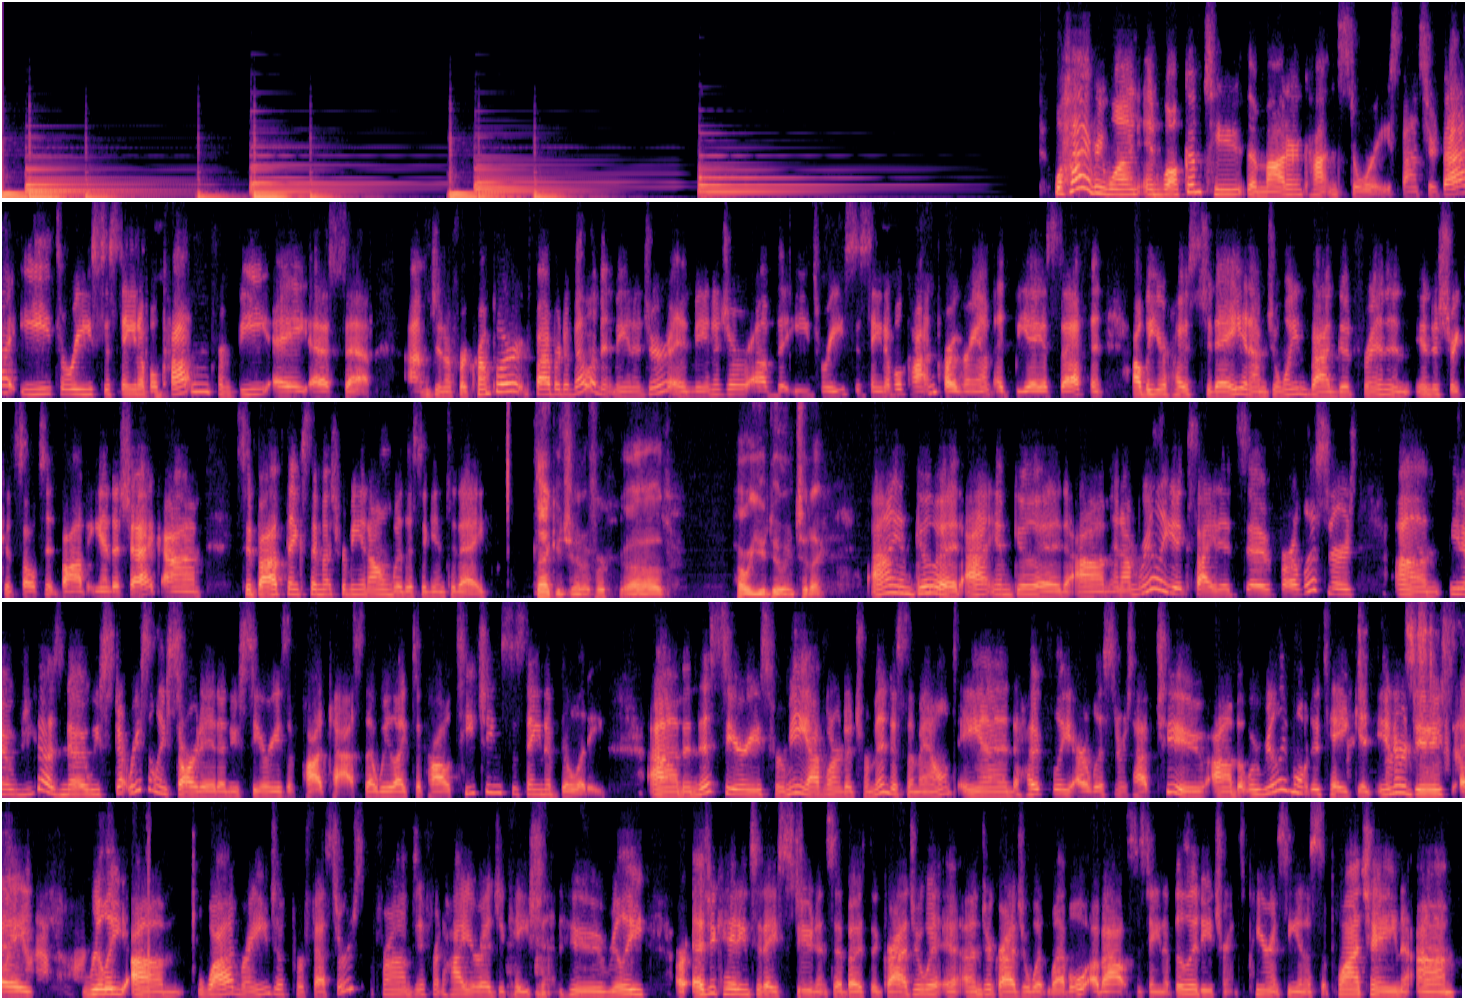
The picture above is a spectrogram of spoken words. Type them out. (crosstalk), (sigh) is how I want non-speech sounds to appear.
Well, hi, everyone, and welcome to the Modern Cotton Story, sponsored by E3 Sustainable Cotton from BASF. I'm Jennifer Crumpler, Fiber Development Manager and Manager of the E3 Sustainable Cotton Program at BASF, and I'll be your host today. And I'm joined by a good friend and industry consultant, Bob Antoshak. Um, so, Bob, thanks so much for being on with us again today. Thank you, Jennifer. Uh, how are you doing today? I am good. I am good. Um, and I'm really excited. So, for our listeners, um, you know, you guys know we st- recently started a new series of podcasts that we like to call Teaching Sustainability. Um, in this series, for me, I've learned a tremendous amount, and hopefully our listeners have too. Um, but we really want to take and introduce a really um, wide range of professors from different higher education who really are educating today's students at both the graduate and undergraduate level about sustainability, transparency in a supply chain. Um,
